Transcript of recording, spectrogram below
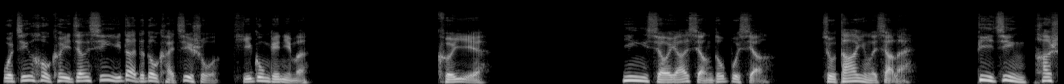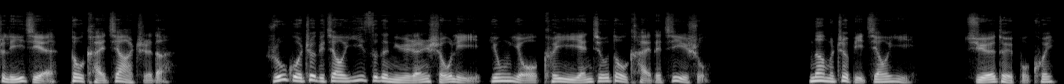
我今后可以将新一代的斗凯技术提供给你们。可以。应小牙想都不想就答应了下来，毕竟他是理解斗凯价值的。如果这个叫伊兹的女人手里拥有可以研究斗铠的技术，那么这笔交易绝对不亏。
